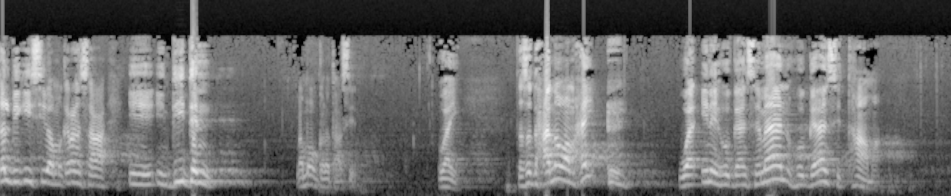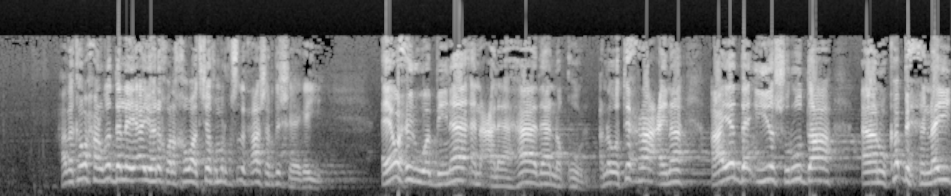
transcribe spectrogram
Qalbigiisii baa ma garanaysaa indiidan lama ogolo taasi. Waay ta saddexaadna waa maxay? Waa inay hoggaansamaan hoggaansi taama. Hadalkan waxaan uga dan ayuha ikhwa alakhawaat sheekhu markuu saddexdaa shardi sheegay ayaa wuxuu yidhi wa calaa haada naquul. Annagoo tix raacayna aayadda iyo shuruudda aanu ka bixinnay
